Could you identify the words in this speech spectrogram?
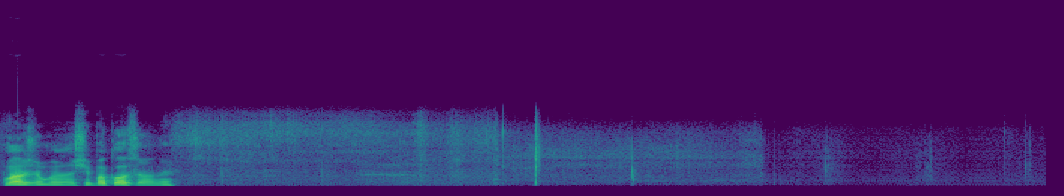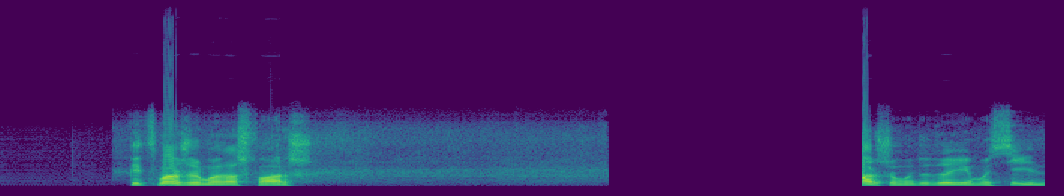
Смажимо наші баклажани. Підсмажуємо наш фарш. Фаршу ми додаємо сіль,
